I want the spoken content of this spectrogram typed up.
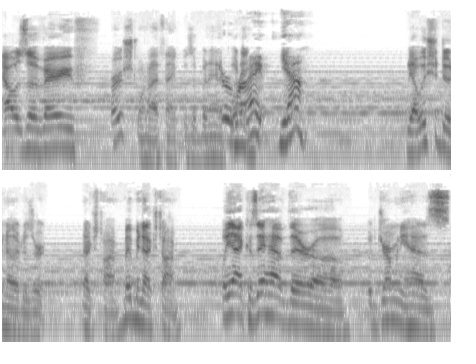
That was the very first one I think was a banana You're pudding. right. Yeah. Yeah, we should do another dessert next time. Maybe next time. Well, yeah, because they have their. uh but Germany has.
